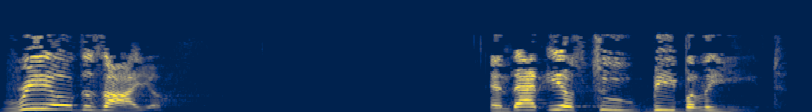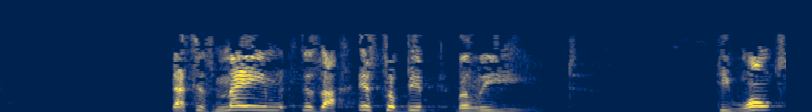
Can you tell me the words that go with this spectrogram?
real desire, and that is to be believed. That's his main desire, is to be believed. He wants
